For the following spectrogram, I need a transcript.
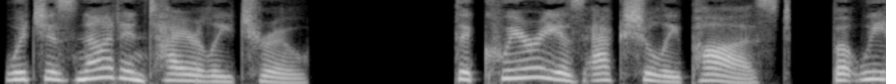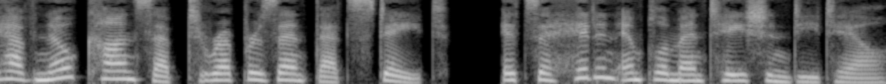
which is not entirely true. The query is actually paused, but we have no concept to represent that state, it's a hidden implementation detail.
